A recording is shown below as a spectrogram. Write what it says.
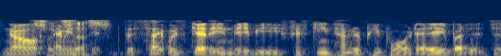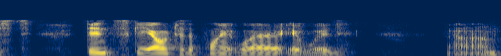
No, success? I mean the site was getting maybe 1,500 people a day, but it just didn't scale to the point where it would, um,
